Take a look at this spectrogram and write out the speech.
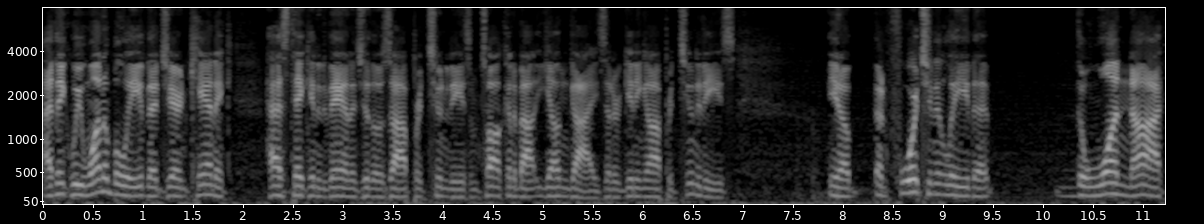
I think we want to believe that Jaren Kanak has taken advantage of those opportunities. I'm talking about young guys that are getting opportunities. You know, unfortunately, the the one knock,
